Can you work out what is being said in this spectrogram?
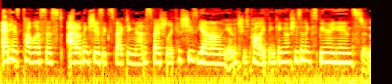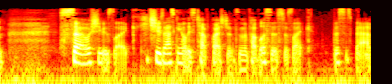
And his publicist, I don't think she was expecting that, especially because she's young and she's probably thinking, oh, she's inexperienced. And so she was like, she was asking all these tough questions. And the publicist is like, this is bad.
